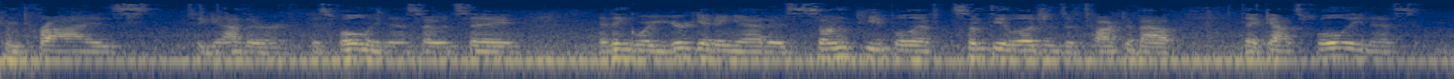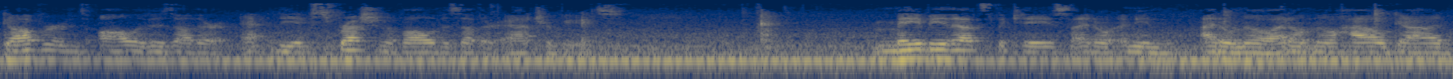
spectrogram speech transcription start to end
comprise together His holiness, I would say, I think where you're getting at is some people have, some theologians have talked about that God's holiness governs all of his other, the expression of all of his other attributes. Maybe that's the case. I don't, I mean, I don't know. I don't know how God,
